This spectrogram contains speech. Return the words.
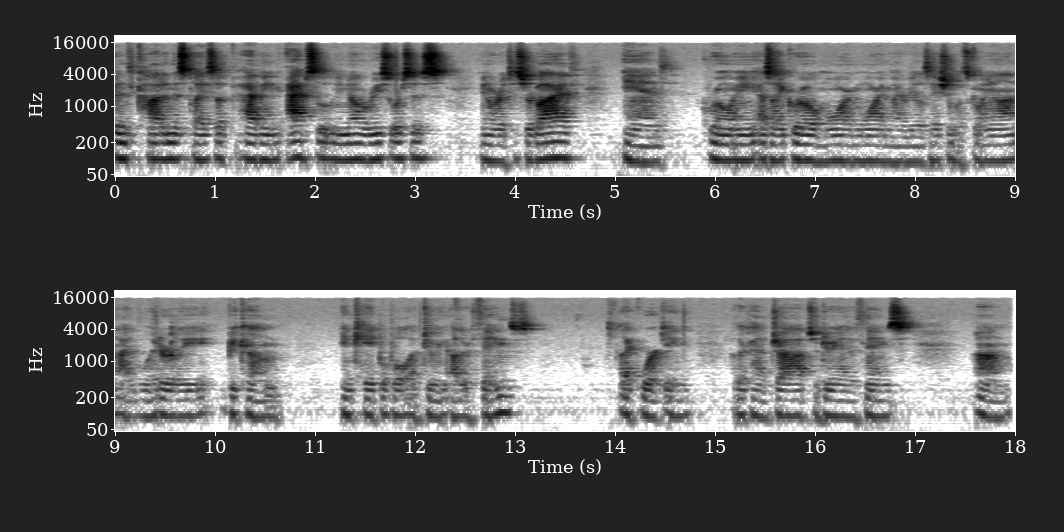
been caught in this place of having absolutely no resources in order to survive and growing as I grow more and more in my realization what's going on, I literally become incapable of doing other things, like working other kind of jobs or doing other things, um,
